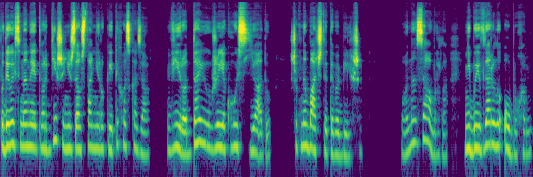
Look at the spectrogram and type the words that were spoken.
подивився на неї твердіше, ніж за останні роки, і тихо сказав Віро, дай вже якогось яду, щоб не бачити тебе більше. Вона замерла, ніби її вдарили обухом,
